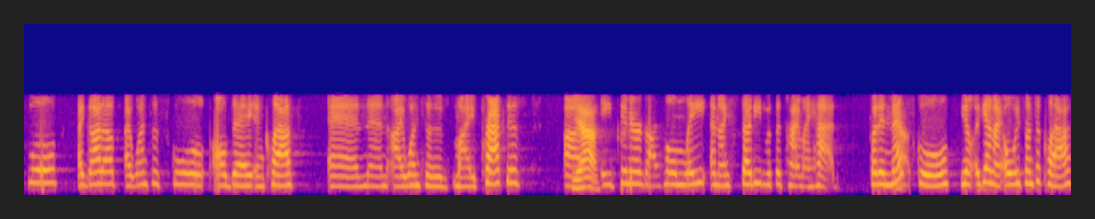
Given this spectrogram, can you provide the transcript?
school, I got up, I went to school all day in class, and then I went to my practice. I Yeah. ate dinner, got home late, and I studied with the time I had. But in med Yeah. school, you know, again, I always went to class,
